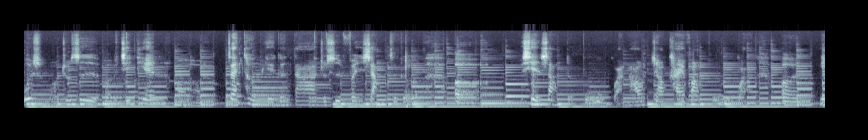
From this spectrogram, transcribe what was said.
为什么就是呃今天呃在特别跟大家就是分享这个呃线上的博物馆，然后叫开放博物馆。呃，你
